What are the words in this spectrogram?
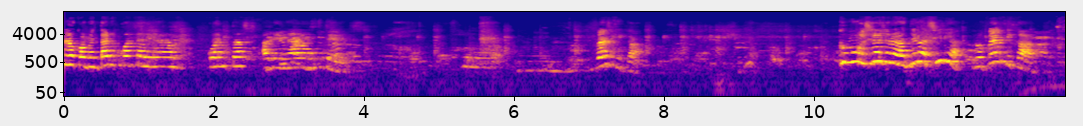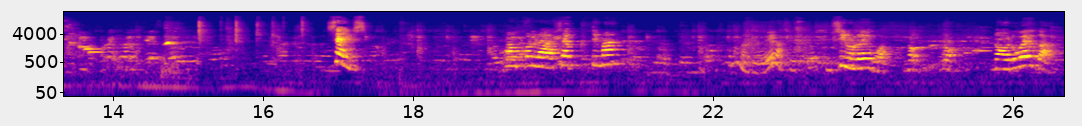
En los comentarios cuántas adivinaron, cuántas adivinaron ustedes. Bélgica. ¿Cómo va a ser eso la bandera de Siria? Pero Bélgica. Seis. Vamos con la séptima. ¿Es Noruega? Sí, Noruega. No, no. Noruega.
